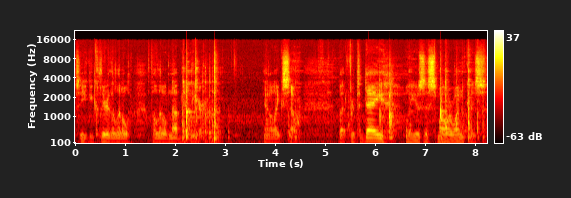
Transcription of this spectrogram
so you can clear the little the little nub down here, kind of like so. But for today, we'll use this smaller one because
